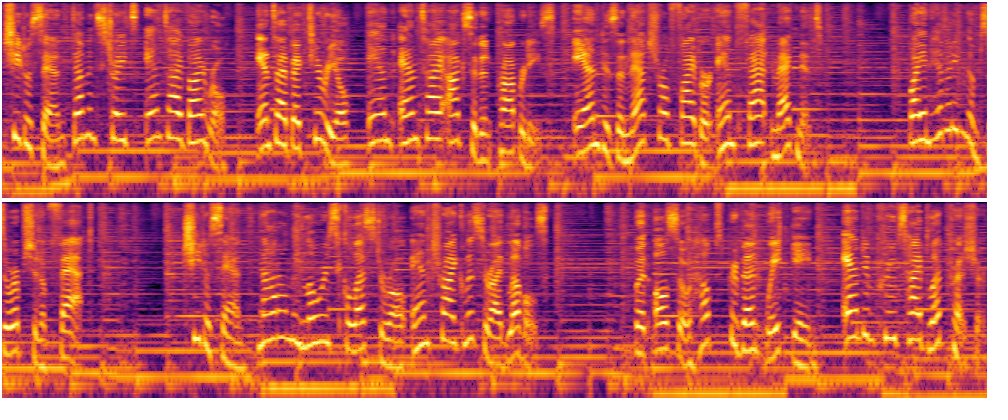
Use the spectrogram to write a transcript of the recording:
Chitosan demonstrates antiviral, antibacterial, and antioxidant properties and is a natural fiber and fat magnet. By inhibiting the absorption of fat, Chitosan not only lowers cholesterol and triglyceride levels, but also helps prevent weight gain and improves high blood pressure.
